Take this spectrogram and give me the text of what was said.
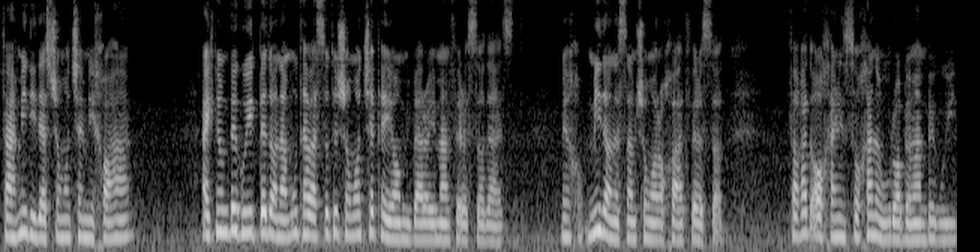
فهمیدید از شما چه می‌خواهم؟ اکنون بگویید بدانم او توسط شما چه پیامی برای من فرستاده است. می‌دانستم شما را خواهد فرستاد. فقط آخرین سخن او را به من بگویید.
